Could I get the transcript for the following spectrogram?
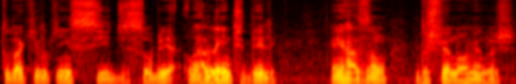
tudo aquilo que incide sobre a lente dele em razão dos fenômenos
